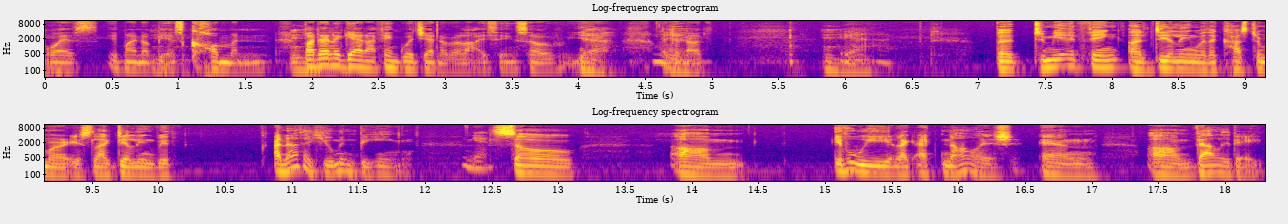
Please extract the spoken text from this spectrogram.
or as it might not be as common. But then again, I think we're generalizing. So yeah, I don't know. Yeah. But to me, I think uh, dealing with a customer is like dealing with another human being. Yes. So, um, if we like acknowledge and um, validate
